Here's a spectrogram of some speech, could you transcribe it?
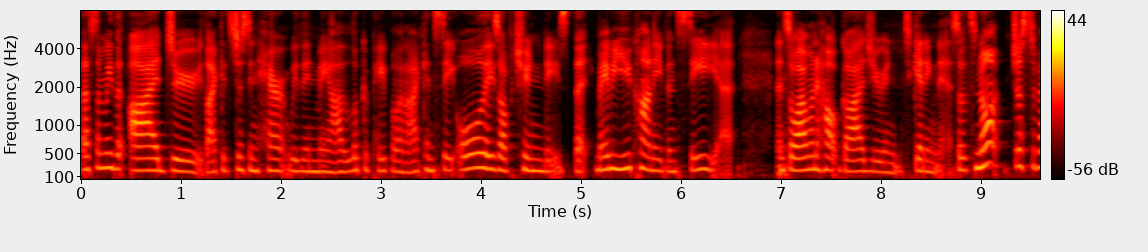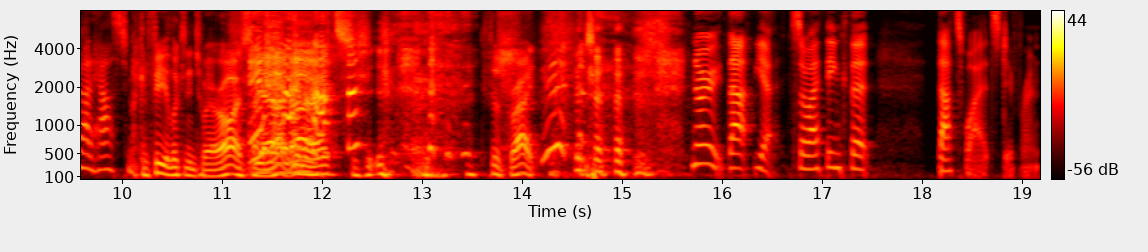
that's something that I do. Like it's just inherent within me. I look at people and I can see all these opportunities that maybe you can't even see yet. And so I want to help guide you into getting there. So it's not just about a house to me. I can feel you looking into our eyes. So yeah. you know, it feels great. no, that, yeah. So I think that that's why it's different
